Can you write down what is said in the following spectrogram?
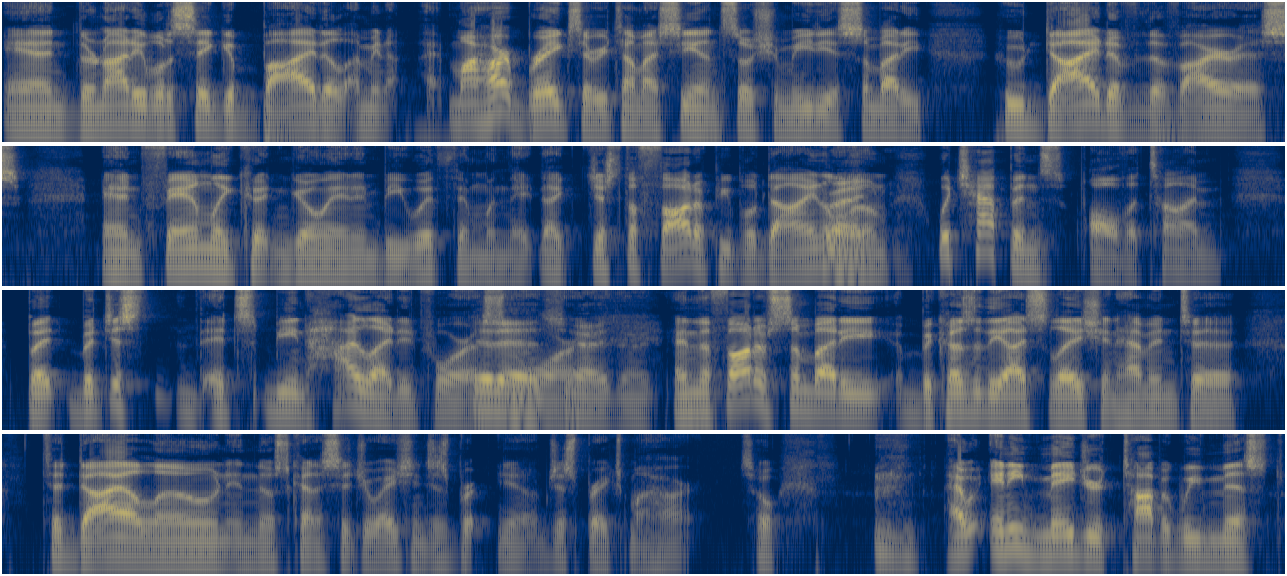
and they're not able to say goodbye to. I mean, my heart breaks every time I see on social media somebody who died of the virus, and family couldn't go in and be with them when they like just the thought of people dying Right. alone, which happens all the time. But but just it's being highlighted for us It is, more, right, right. and the thought of somebody because of the isolation having to to die alone in those kind of situations just you know just breaks my heart. So, any major topic we missed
